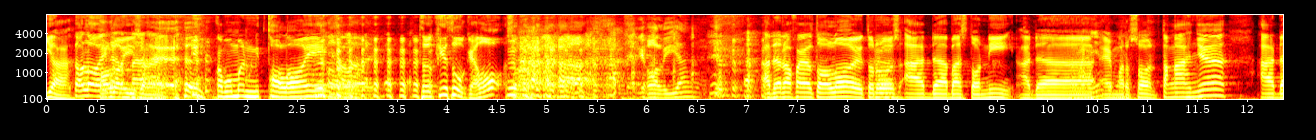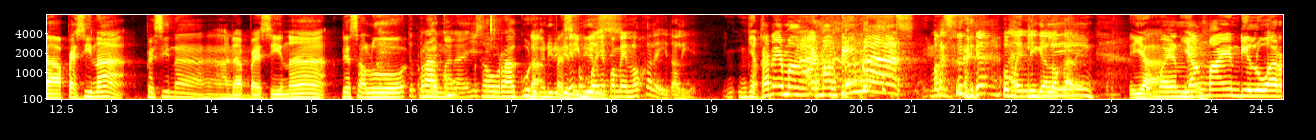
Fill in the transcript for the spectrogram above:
Iya, Toloi Toloi karena- sana. Ih, kamu mah nih Toloi. Tuh gitu, gelo. Ada Rafael Toloi, terus ada Bastoni, ada Emerson. Tengahnya ada Pesina. Pesina. Ada Pesina. Dia selalu ragu, selalu ragu dengan diri. Ini sendiri. banyak pemain lokal ya Italia Ya kan emang emang timnas. maksudnya pemain liga lokal ya Iya. Pemain- Yang main di luar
